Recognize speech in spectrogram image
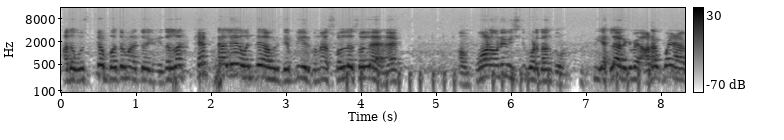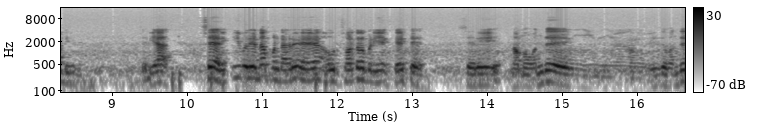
அதை ஒஸ்தியா பத்திரமா எடுத்து வைக்கணும். இதெல்லாம் கேட்டாலே வந்து அவருக்கு எப்படி இருக்கும்னா சொல்ல சொல்ல அவன் போனவனே விசிட் போட தான் தோணும். எல்லாருக்குமே அடப்போய் அப்படின்னு. சரியா? சரி இவர் என்ன பண்றாரு? அவர் சொல்றபடியே கேட்டு சரி நம்ம வந்து இது வந்து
